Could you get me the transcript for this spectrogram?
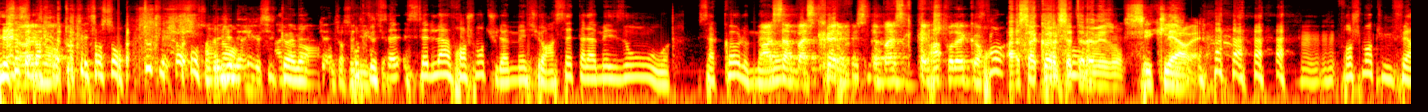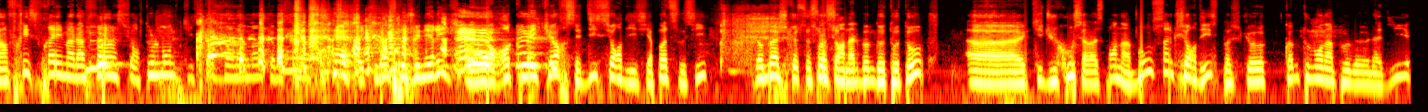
mais ça, ça marche pour toutes les chansons. Toutes les chansons sont Ah des génériques de sitcom Ah américaines sur ce disque. celle-là, franchement, tu la mets sur un set à la maison ou ça colle. Mais Ah, alors- ça passe crème, ça passe crème, je suis trop d'accord. Fran- Ah, ça colle, c'est à la maison. C'est clair, ouais. Franchement, tu me fais un freeze frame à la fin sur tout le monde qui se tape dans la main comme ça et qui lance le générique. Alors, Rockmaker, c'est 10 sur 10, y a pas de souci. Dommage que ce soit sur un album de Toto, euh, qui du coup, ça va se prendre un bon 5 sur 10 parce que, comme tout le monde un peu l'a dit,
